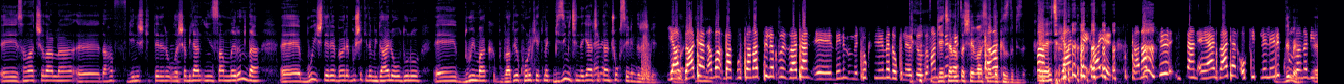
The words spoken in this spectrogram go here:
e, sanatçılarla e, daha geniş kitlelere ulaşabilen insanların da e, bu işlere böyle bu şekilde müdahale olduğunu e, duymak, radyo konuk etmek bizim için de gerçekten çok sevindirici bir Ya olay. zaten ama bak bu sanatçı lafı zaten e, benim çok sinirime dokunuyor çoğu zaman. Geçen Çünkü hafta Şevval Sen de sanat- kızdı bize. Ha, Evet. Yani şey, hayır sanatçı sen eğer zaten o kitleleri Değil mi? kullanabilme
